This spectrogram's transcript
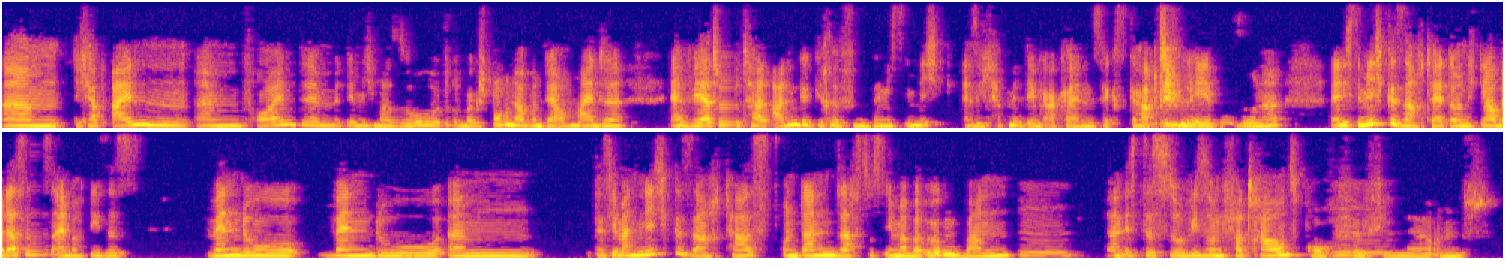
ähm, ich habe einen ähm, Freund, mit dem ich mal so drüber gesprochen habe und der auch meinte, er wäre total angegriffen, wenn ich ihm nicht, also ich habe mit dem gar keinen Sex gehabt im Leben, so, ne? Wenn ich ihm nicht gesagt hätte. Und ich glaube, das ist einfach dieses, wenn du, wenn du ähm, das jemand nicht gesagt hast und dann sagst du es ihm aber irgendwann, mhm. dann ist das so wie so ein Vertrauensbruch mhm. für viele. Und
